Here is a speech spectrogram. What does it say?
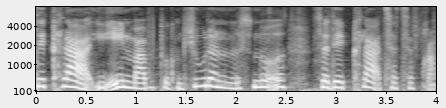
det klar i en mappe på computeren eller sådan noget, så det er klar til at tage frem.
